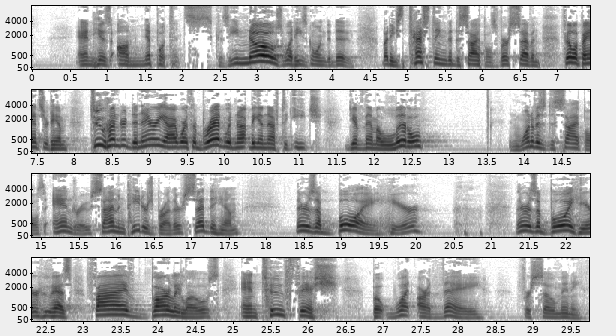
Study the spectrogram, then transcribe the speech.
and his omnipotence, because he knows what he's going to do. But he's testing the disciples. Verse 7 Philip answered him, 200 denarii worth of bread would not be enough to each give them a little. And one of his disciples, Andrew, Simon Peter's brother, said to him, There is a boy here there is a boy here who has five barley loaves and two fish, but what are they for so many?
